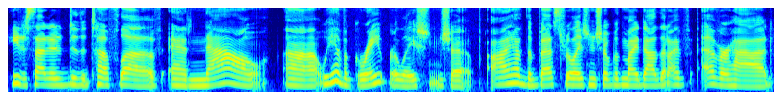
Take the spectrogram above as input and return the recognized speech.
he decided to do the tough love. And now uh, we have a great relationship. I have the best relationship with my dad that I've ever had.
